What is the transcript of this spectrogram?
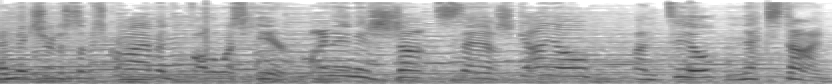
and make sure to subscribe and follow us here. My name is Jean-Serge Gagnon. Until next time.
